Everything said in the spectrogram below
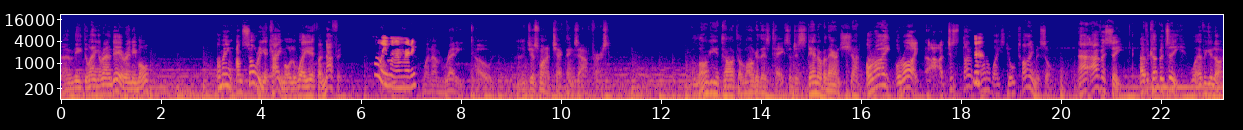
No need to hang around here anymore. I mean, I'm sorry you came all the way here for nothing. I'll leave when I'm ready. When I'm ready, Toad. I just want to check things out first. The longer you talk, the longer this takes, so just stand over there and shut All right, all right. I just don't want to waste your time, is all. Have a seat. Have a cup of tea. Whatever you like.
